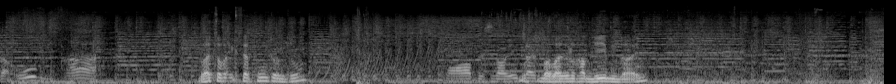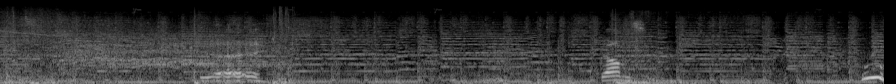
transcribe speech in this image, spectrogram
da oben. Ah. Du hast doch extra Punkte und so. Oh, wir sind auch eh gleich. Du mal weiter noch am Leben sein. Yay. Wir haben's. Uh.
